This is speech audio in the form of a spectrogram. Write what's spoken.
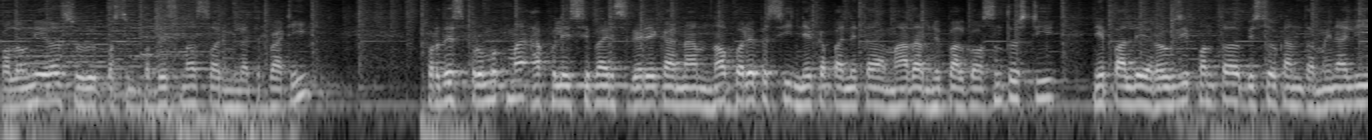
कलौनी र सुदूरपश्चिम प्रदेशमा शर्मिला त्रिपाठी। प्रदेश प्रमुखमा आफूले सिफारिस गरेका नाम नपरेपछि नेकपा नेता माधव नेपालको असन्तुष्टि नेपालले रौजी पन्त विश्वकान्त मैनाली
